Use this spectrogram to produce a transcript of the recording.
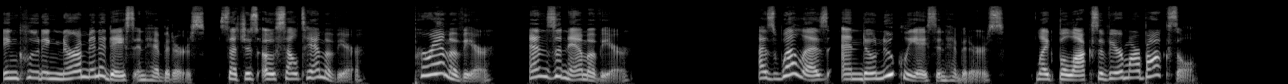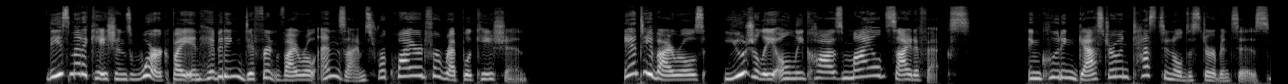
including neuraminidase inhibitors such as oseltamivir, peramivir, and zanamivir, as well as endonuclease inhibitors like baloxavir marboxil. These medications work by inhibiting different viral enzymes required for replication. Antivirals usually only cause mild side effects, including gastrointestinal disturbances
